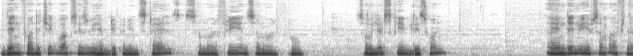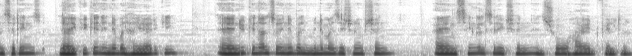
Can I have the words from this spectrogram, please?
Then for the checkboxes we have different styles. Some are free and some are pro. So let's keep this one. And then we have some optional settings. Like you can enable hierarchy. And you can also enable minimization option and single selection and show hide filter.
